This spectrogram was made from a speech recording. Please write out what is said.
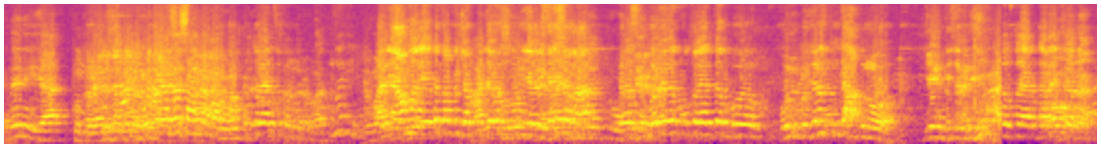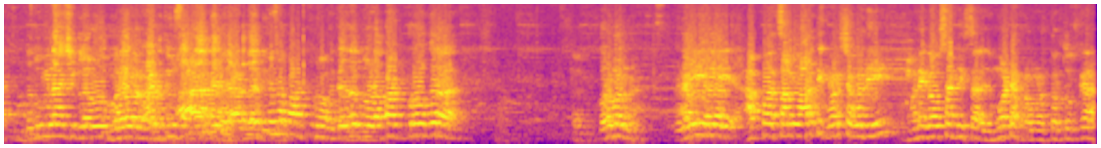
नाही नाही या पुतळ्याचं सांगा बरोबर. पुतळ्याचं संदर्भात. आणि आम्हाला एकच अपेक्षा पुढच्या वर्षी सेशनला, त्यावेळेस बरेच पुतळ्याचं ब- भूमिपूजन तुमच्या हातून व्हावं. जयंतीच्या वेळी. आता तयार करायचं ना तर तुम्ही नाशिकला रोज बरोबर आठ दिवसात जाते, आठ दहा दिवसात. त्याचा थोडा पाठपुरावा करा बरोबर ना आणि आपल्याला- आणि आपण चालू आर्थिक वर्षामध्ये मनेगावसाठी सा- मोठ्या प्रमाणात तरतूद करा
